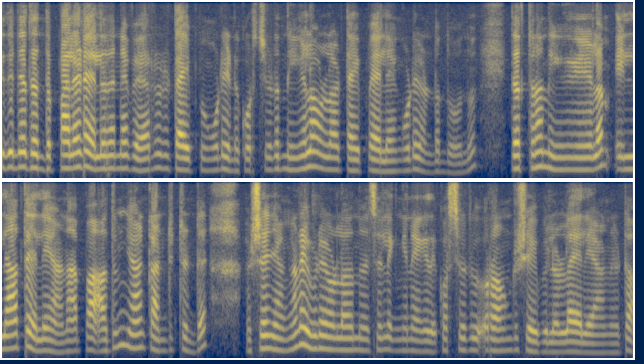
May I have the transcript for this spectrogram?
ഇതിന്റെ ദന്തപ്പാലയുടെ ഇല തന്നെ വേറൊരു ടൈപ്പും കൂടെയുണ്ട്. കുറച്ചുകൂടെ നീളമുള്ള ടൈപ്പ് ഇലയും കൂടെ ഉണ്ടെന്ന് തോന്നുന്നു. ഇതത്ര നീളം ഇല്ലാത്ത ഇലയാണ്. അപ്പോൾ അതും ഞാൻ കണ്ടിട്ടുണ്ട്. പക്ഷേ ഞങ്ങളുടെ ഇവിടെ ഉള്ളതെന്ന് വെച്ചാൽ ഇങ്ങനെ കുറച്ചൊരു റൗണ്ട് ഷേപ്പിലുള്ള ഇലയാണ് കേട്ടോ.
